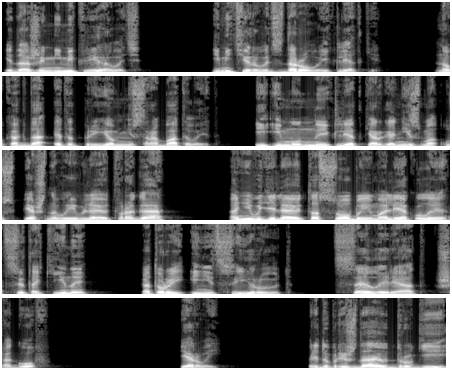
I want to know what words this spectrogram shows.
и даже мимикрировать, имитировать здоровые клетки. Но когда этот прием не срабатывает, и иммунные клетки организма успешно выявляют врага, они выделяют особые молекулы, цитокины, которые инициируют целый ряд шагов. Первый. Предупреждают другие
